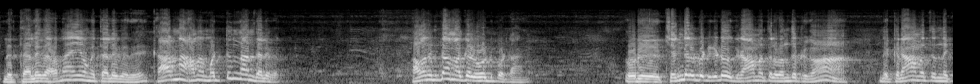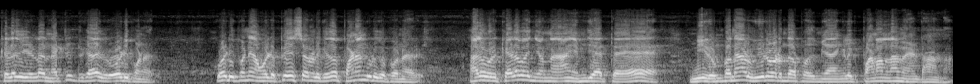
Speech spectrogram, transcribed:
இல்லை தலைவர். அவன் அவங்க தலைவர்? காரணம் அவன் மட்டும்தான் தலைவர். அவனுக்கு தான் மக்கள் ஓட்டு போட்டாங்க. ஒரு செங்கல்பட்டு கிட்ட ஒரு கிராமத்தில் வந்துட்டுருக்கோம் இந்த கிராமத்தில் இந்த கிழவியெல்லாம் நட்டுட்டுருக்கா இவர் ஓடி போனார். ஓடி பண்ணி அவங்கள்ட்ட பேசுகிறவங்களுக்கு ஏதோ பணம் கொடுக்க போனார். அதில் ஒரு கிழவன் சொன்னான் எம்ஜிஆர்ட்ட நீ ரொம்ப நாள் உயிரோடு இருந்தால் போதுமையா எங்களுக்கு பணம்லாம் வேண்டாம்னா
